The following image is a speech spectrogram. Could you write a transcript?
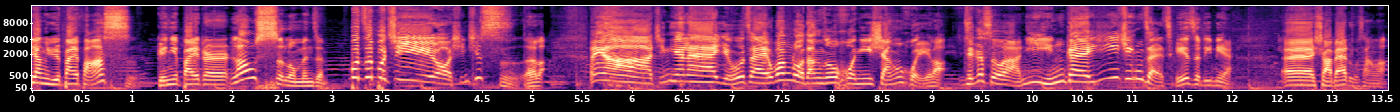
洋芋摆巴适，给你摆点儿老式龙门阵。不知不觉哦，星期四了。哎呀，今天呢又在网络当中和你相会了。这个时候啊，你应该已经在车子里面。呃，下班路上了，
